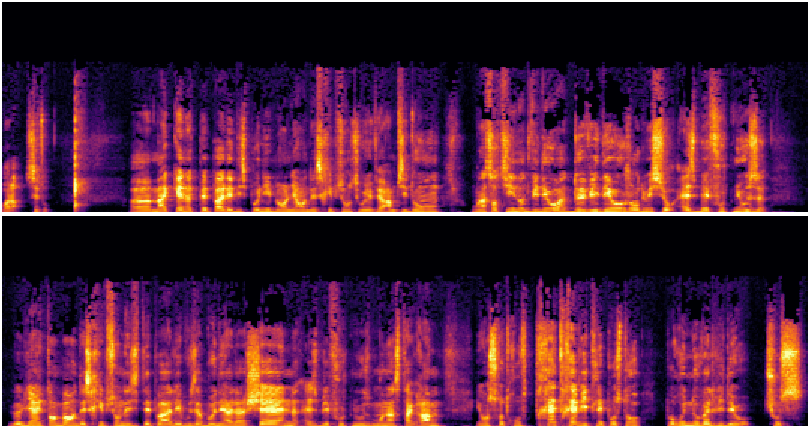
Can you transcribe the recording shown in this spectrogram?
Voilà, c'est tout. Euh, ma cagnotte PayPal est disponible en lien en description si vous voulez faire un petit don. On a sorti une autre vidéo, hein, deux vidéos aujourd'hui sur SB Foot News. Le lien est en bas en description, n'hésitez pas à aller vous abonner à la chaîne, SB Foot News, mon Instagram. Et on se retrouve très très vite les postos pour une nouvelle vidéo. Tchuss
